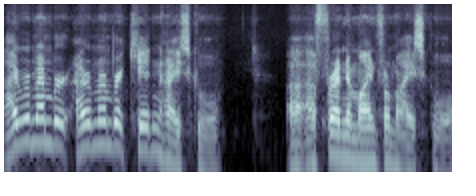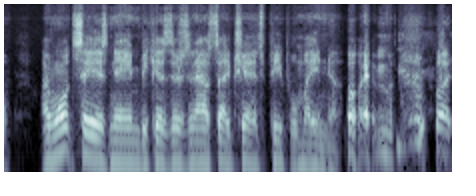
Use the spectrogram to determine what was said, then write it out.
I remember. I remember a kid in high school, uh, a friend of mine from high school. I won't say his name because there's an outside chance people may know him. but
